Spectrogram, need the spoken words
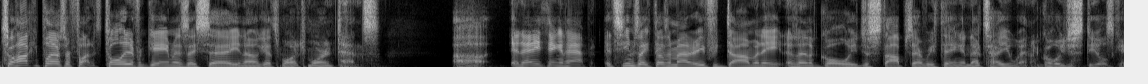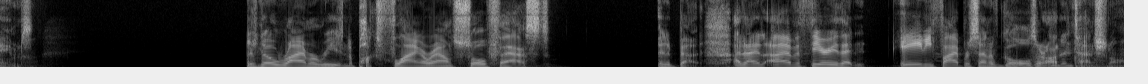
so hockey playoffs are fun. It's a totally different game, as they say. You know, it gets much more intense. Uh, and anything can happen. It seems like it doesn't matter if you dominate and then a goalie just stops everything and that's how you win. A goalie just steals games. There's no rhyme or reason. The puck's flying around so fast. And, it, and I, I have a theory that 85% of goals are unintentional.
